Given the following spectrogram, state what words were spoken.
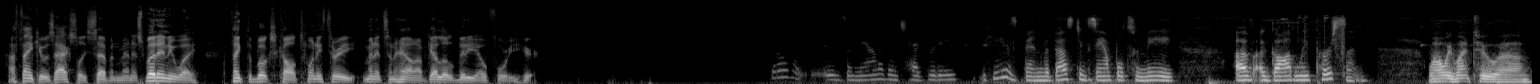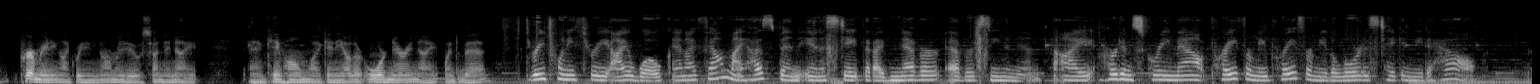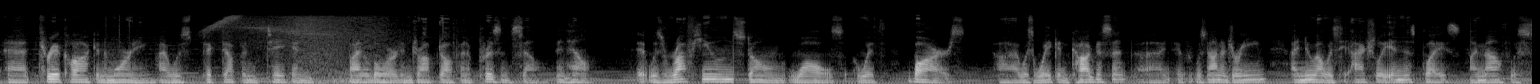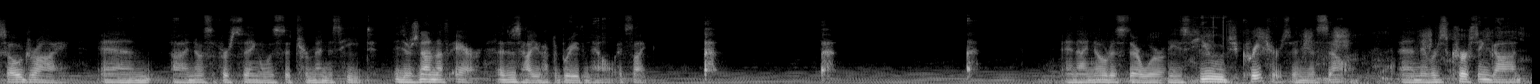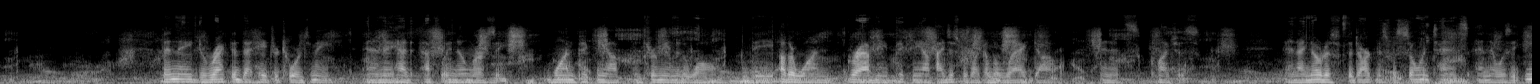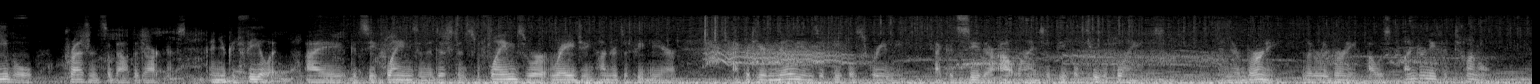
I think it was actually seven minutes. But anyway, I think the book's called 23 Minutes in Hell, and I've got a little video for you here. Bill is a man of integrity. He has been the best example to me of a godly person. Well, we went to a prayer meeting like we normally do Sunday night and came home like any other ordinary night, went to bed. 323, I awoke and I found my husband in a state that I've never ever seen him in. I heard him scream out, Pray for me, pray for me, the Lord has taken me to hell. At 3 o'clock in the morning, I was picked up and taken by the Lord and dropped off in a prison cell in hell. It was rough hewn stone walls with bars. Uh, I was awake and cognizant. Uh, it was not a dream. I knew I was actually in this place. My mouth was so dry and I noticed the first thing was the tremendous heat. There's not enough air. This is how you have to breathe in hell. It's like, and I noticed there were these huge creatures in this cell, and they were just cursing God. Then they directed that hatred towards me, and they had absolutely no mercy. One picked me up and threw me into the wall. The other one grabbed me, picked me up. I just was like a little rag doll in its clutches and I noticed the darkness was so intense and there was an evil presence about the darkness and you could feel it. I could see flames in the distance. Flames were raging hundreds of feet in the air. I could hear millions of people screaming. I could see their outlines of people through the flames and they're burning, literally burning. I was underneath a tunnel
